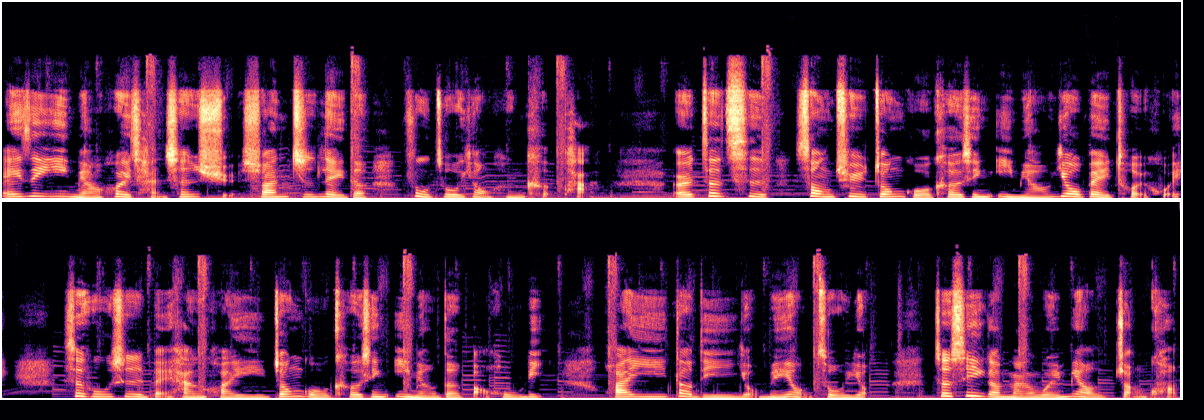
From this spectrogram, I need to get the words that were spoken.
AZ 疫苗会产生血栓之类的副作用，很可怕。而这次送去中国科兴疫苗又被退回，似乎是北韩怀疑中国科兴疫苗的保护力，怀疑到底有没有作用。这是一个蛮微妙的状况。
